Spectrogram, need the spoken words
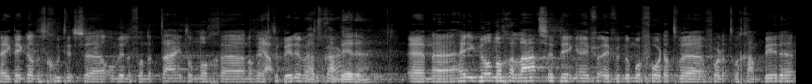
Hey, ik denk dat het goed is, eh, omwille van de tijd, om nog, eh, nog even te bidden met laten we elkaar. gaan bidden. En eh, hey, ik wil nog een laatste ding even, even noemen voordat we, voordat we gaan bidden.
